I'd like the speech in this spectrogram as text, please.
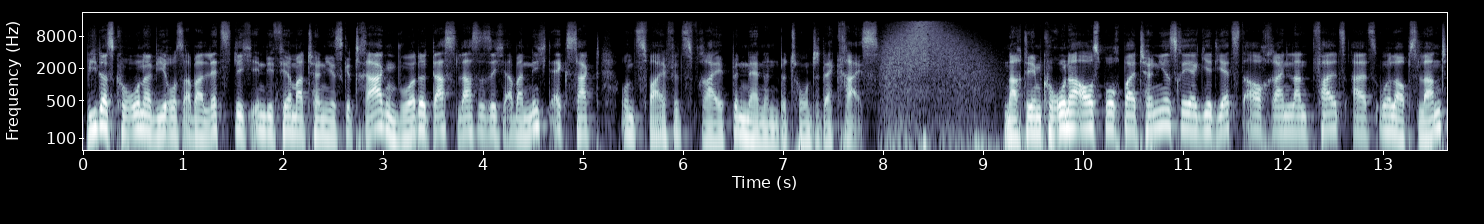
Wie das Coronavirus aber letztlich in die Firma Tönnies getragen wurde, das lasse sich aber nicht exakt und zweifelsfrei benennen, betonte der Kreis. Nach dem Corona-Ausbruch bei Tönnies reagiert jetzt auch Rheinland-Pfalz als Urlaubsland.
